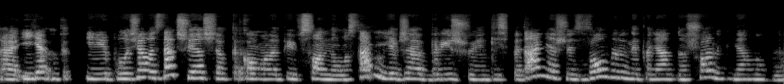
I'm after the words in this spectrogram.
Е, І я і вийшло так, що я ще в такому напівсонному стані, я вже вирішую якісь питання, щось зроблю, непонятно що, непонятно куди.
